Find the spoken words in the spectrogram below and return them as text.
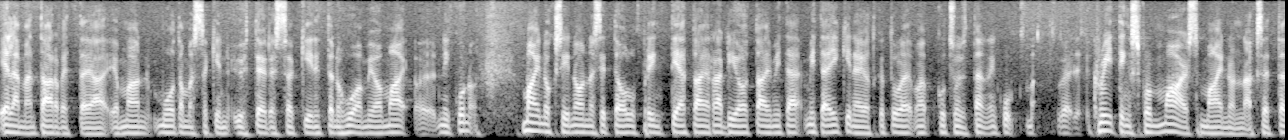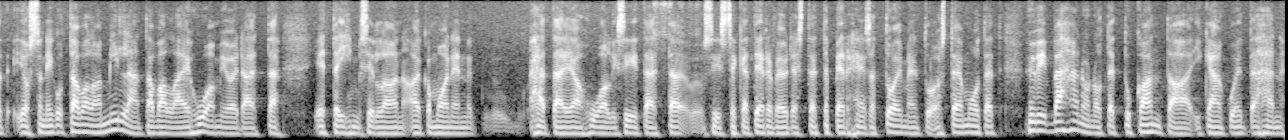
elämän tarvetta. Ja, ja mä oon muutamassakin yhteydessä kiinnittänyt huomioon. Ma, niin kuin mainoksiin on ne sitten ollut printtiä tai radio tai mitä, mitä ikinä, jotka tulee, mä kutsun sitä niin kuin Greetings from Mars mainonnaksi, että jossa niin kuin tavallaan millään tavalla ei huomioida, että, että ihmisillä on aikamoinen hätä ja huoli siitä, että siis sekä terveydestä että perheensä toimeentulosta ja muuta, että hyvin vähän on otettu kantaa ikään kuin tähän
